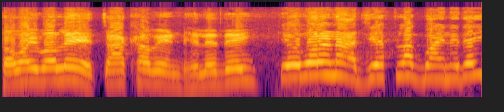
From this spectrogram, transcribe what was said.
সবাই বলে চা খাবেন ঢেলে দেই। কেউ বলে না জেফ লাগ বাইনে দেই।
